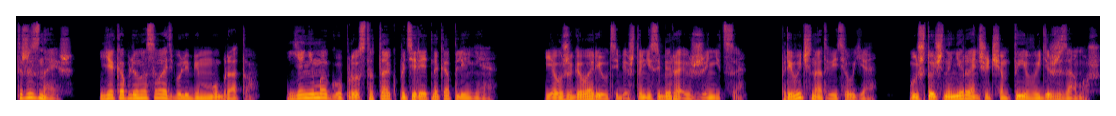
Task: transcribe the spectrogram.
«Ты же знаешь, я коплю на свадьбу любимому брату. Я не могу просто так потерять накопление. Я уже говорил тебе, что не собираюсь жениться». Привычно ответил я. «Уж точно не раньше, чем ты выйдешь замуж».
